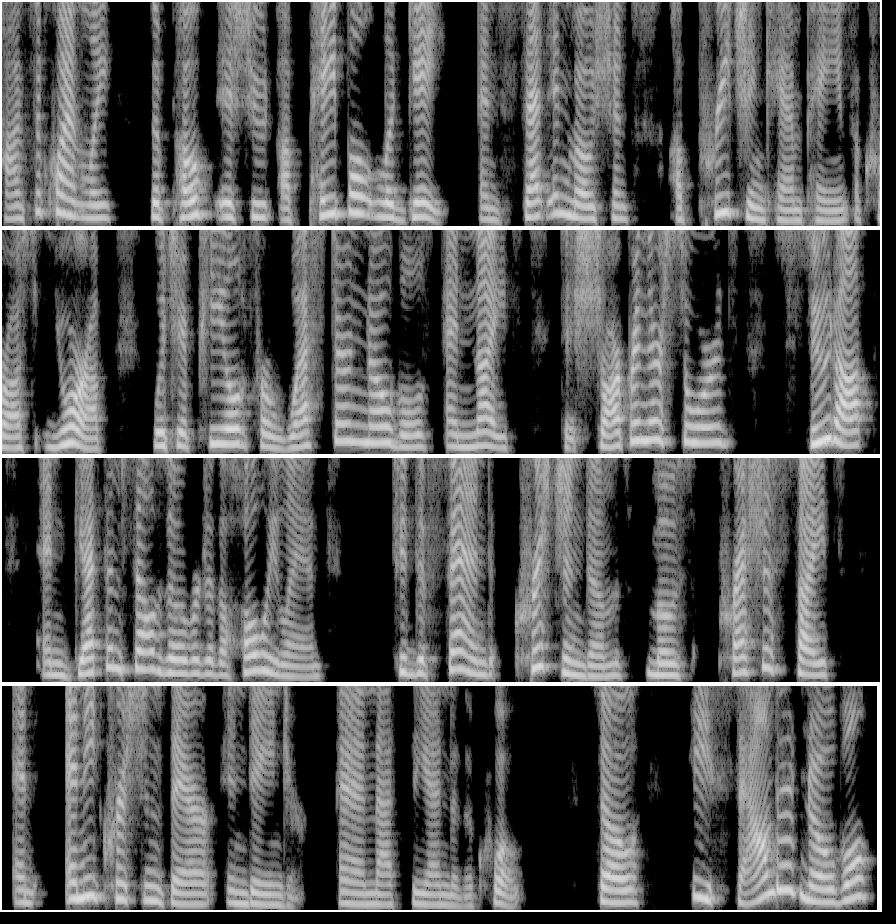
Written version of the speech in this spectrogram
Consequently, the Pope issued a papal legate and set in motion a preaching campaign across Europe which appealed for Western nobles and knights to sharpen their swords, suit up, and get themselves over to the Holy Land to defend Christendom's most precious sites and any Christians there in danger. And that's the end of the quote. So he sounded noble,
